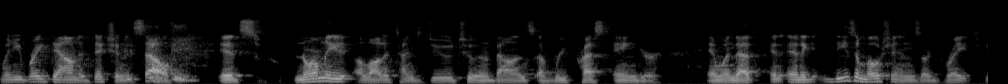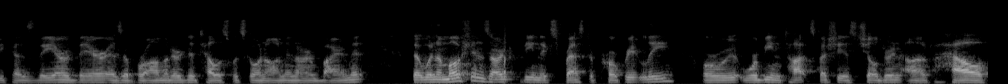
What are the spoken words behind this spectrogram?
when you break down addiction itself, it's normally a lot of times due to an imbalance of repressed anger and when that and, and these emotions are great because they are there as a barometer to tell us what's going on in our environment that when emotions aren't being expressed appropriately, or we're being taught, especially as children, of how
